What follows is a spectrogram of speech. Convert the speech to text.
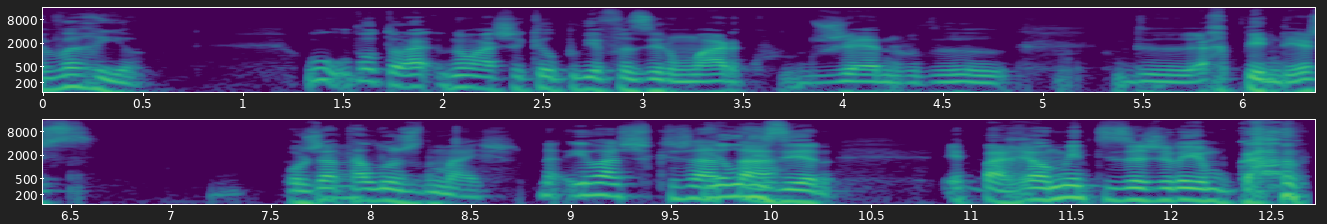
varriu. O, o doutor não acha que ele podia fazer um arco do género de, de arrepender-se? Ou já está longe demais? Não, eu acho que já ele está. dizer, epá, realmente exagerei um bocado.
